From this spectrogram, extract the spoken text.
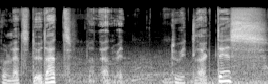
So let's do that. And then we do it like this.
